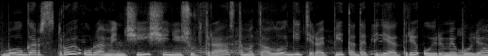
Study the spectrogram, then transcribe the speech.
Болгарстрой ураменчи щене шуртра, стоматология, терапия, тада педиатри уйрыме буле.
